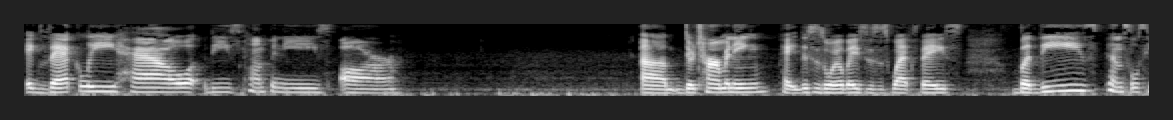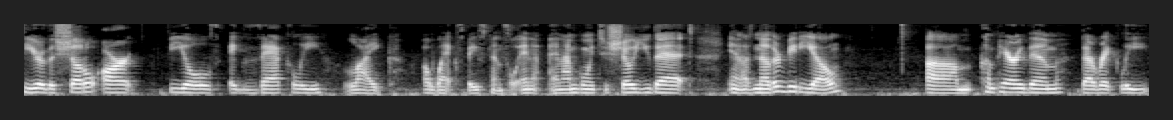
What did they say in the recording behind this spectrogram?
exactly how these companies are um, determining, hey, this is oil base, this is wax base. But these pencils here, the Shuttle Art feels exactly like a wax-based pencil. And, and I'm going to show you that in another video, um, comparing them directly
